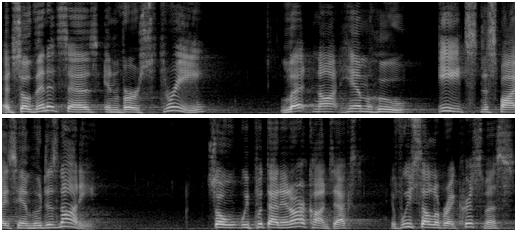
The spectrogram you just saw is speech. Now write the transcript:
And so then it says in verse 3 let not him who eats despise him who does not eat. So we put that in our context. If we celebrate Christmas,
